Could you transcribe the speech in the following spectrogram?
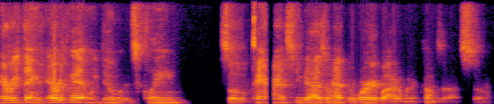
everything everything that we do is clean. So parents, you guys don't have to worry about it when it comes to us. So.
